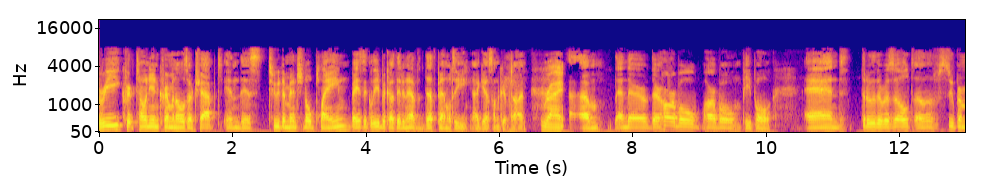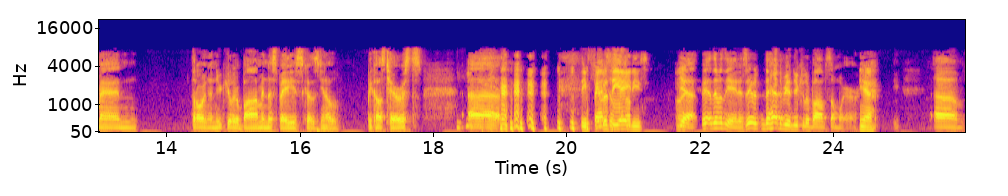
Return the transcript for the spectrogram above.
three Kryptonian criminals are trapped in this two dimensional plane, basically because they didn't have the death penalty, I guess, on Krypton Right. um, and they're they're horrible, horrible people. And through the result of Superman throwing a nuclear bomb into space, because you know, because terrorists, uh, the It was the 80s. Yeah, it, it was the eighties. There had to be a nuclear bomb somewhere. Yeah. Um,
